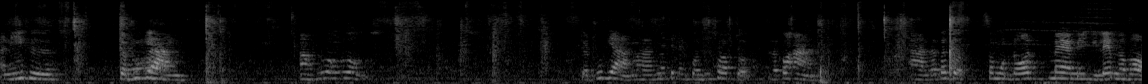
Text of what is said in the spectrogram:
อันนี้คือจดทุกอย่าง อะล่วงล่วงจ ดทุกอย่างนะคะแม่จะเป็นคนที่ชอบจด แล้วก็อ่าน อ่านแล้วก็จดสมุดโน้ตแม่มีกี่เล่มนะพ่อ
